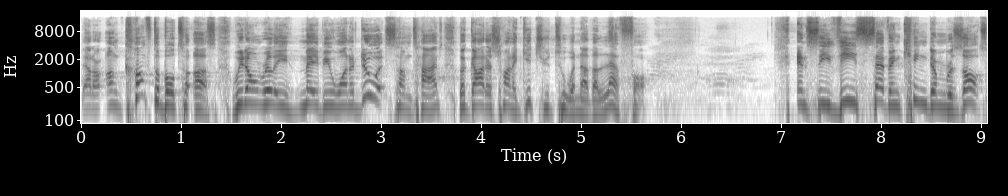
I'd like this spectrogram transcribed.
that are uncomfortable to us. We don't really maybe want to do it sometimes, but God is trying to get you to another level. And see, these seven kingdom results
